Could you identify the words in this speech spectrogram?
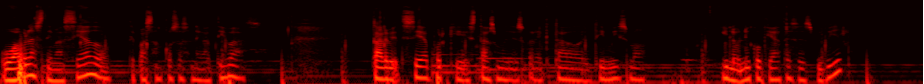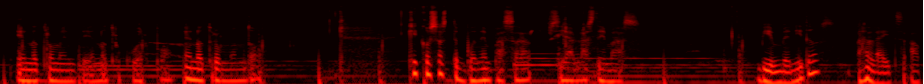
o hablas demasiado, te pasan cosas negativas? Tal vez sea porque estás muy desconectado de ti mismo y lo único que haces es vivir en otro mente, en otro cuerpo, en otro mundo. ¿Qué cosas te pueden pasar si hablas de más? Bienvenidos a Lights Up.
